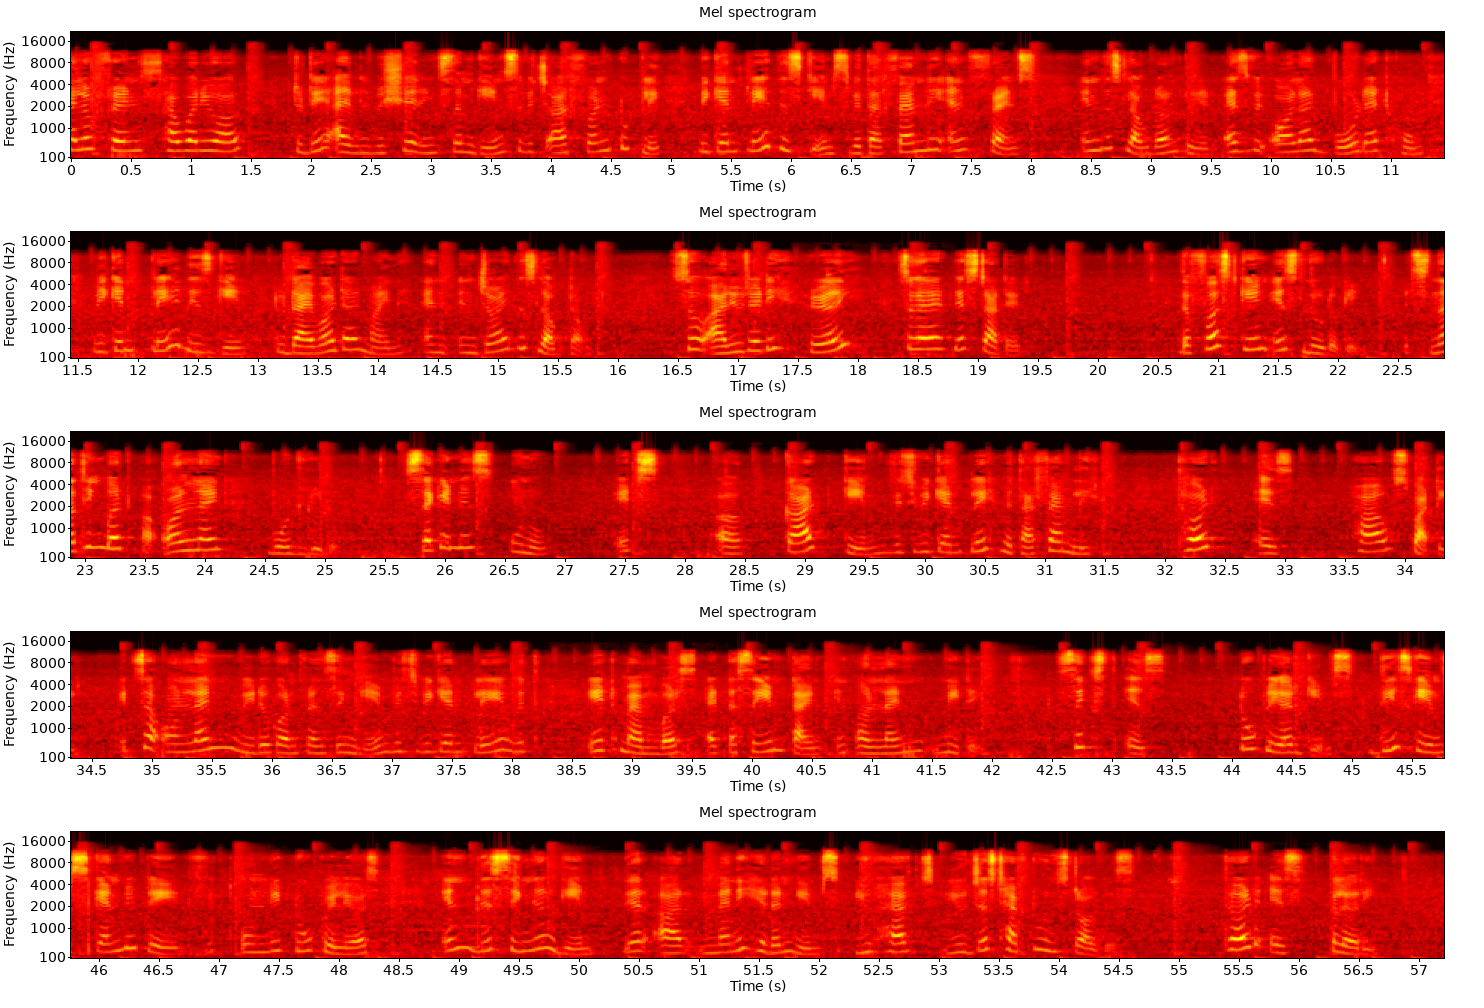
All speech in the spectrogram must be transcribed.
Hello friends, how are you all? Today I will be sharing some games which are fun to play. We can play these games with our family and friends in this lockdown period. As we all are bored at home, we can play this game to divert our mind and enjoy this lockdown. So, are you ready? Really? So, let's get started. The first game is Ludo game. It's nothing but an online board Ludo. Second is Uno. It's a card game which we can play with our family. Third is Houseparty. It's an online video conferencing game which we can play with 8 members at the same time in online meeting. Sixth is two player games. These games can be played with only two players. In this single game there are many hidden games. You have you just have to install this. Third is Colory.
